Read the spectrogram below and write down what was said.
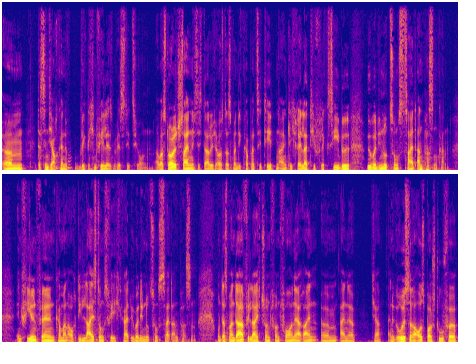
Ähm, das sind ja auch keine wirklichen Fehlinvestitionen. Aber Storage zeichnet sich dadurch aus, dass man die Kapazitäten eigentlich relativ flexibel über die Nutzungszeit anpassen kann. In vielen Fällen kann man auch die Leistungsfähigkeit über die Nutzungszeit anpassen. Und dass man da vielleicht schon von vornherein ähm, eine tja, eine größere Ausbaustufe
